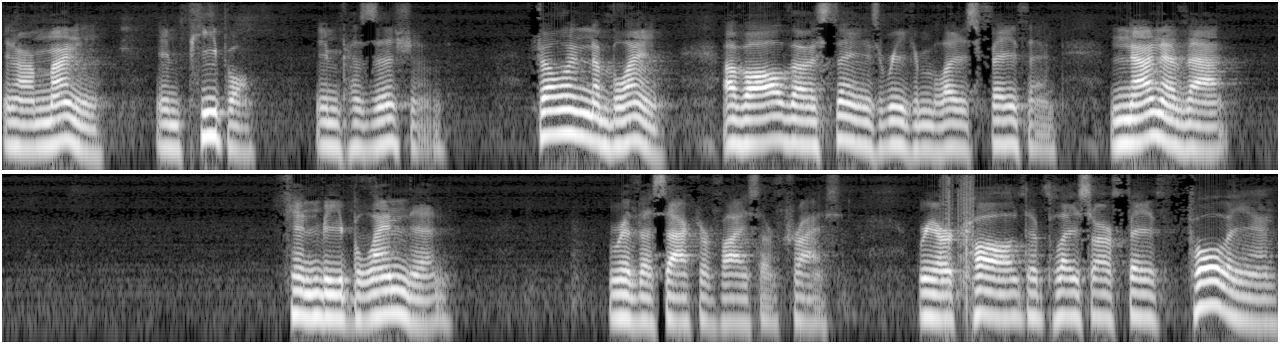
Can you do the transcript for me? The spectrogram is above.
in our money, in people, in positions. Fill in the blank of all those things we can place faith in. None of that can be blended with the sacrifice of Christ. We are called to place our faith fully in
